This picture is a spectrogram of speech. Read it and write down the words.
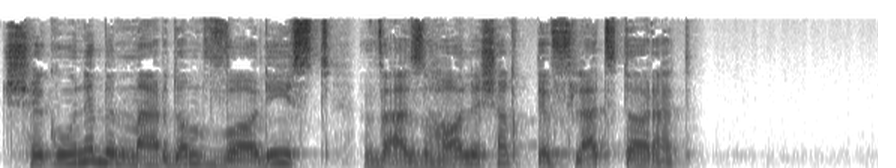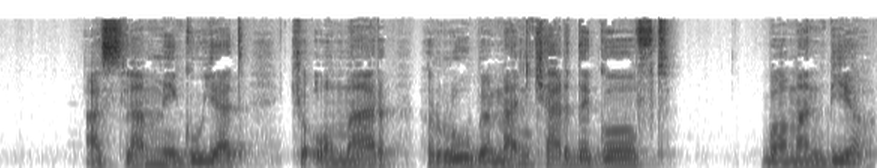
چگونه به مردم والی است و از حالشان قفلت دارد؟ اصلا می‌گوید که عمر رو به من کرده گفت با من بیا.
